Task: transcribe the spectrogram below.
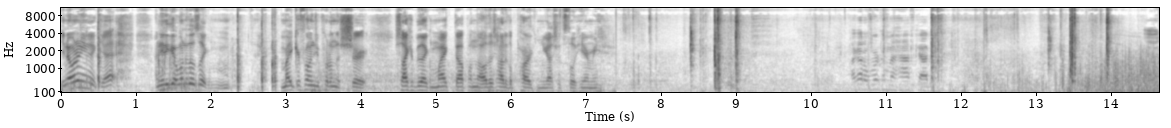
You know what I need to get? I need to get one of those like microphones you put on the shirt so I could be like mic'd up on the other side of the park and you guys could still hear me. I gotta work on my half cabs. Yeah.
